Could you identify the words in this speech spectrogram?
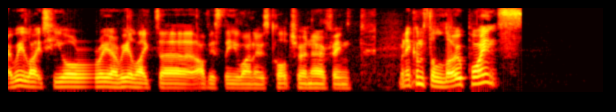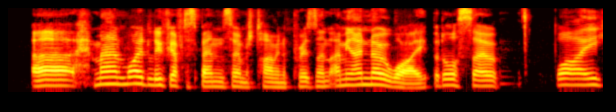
I really liked Hiyori. I really liked uh, obviously Wano's culture and everything. When it comes to low points, uh, man, why did Luffy have to spend so much time in a prison? I mean, I know why, but also why?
